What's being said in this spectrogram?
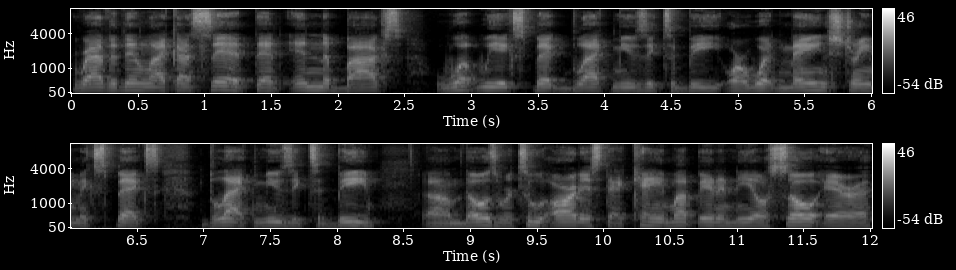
rather than, like I said, that in the box, what we expect black music to be or what mainstream expects black music to be. Um, those were two artists that came up in a neo soul era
